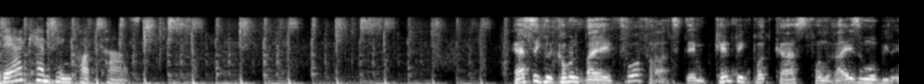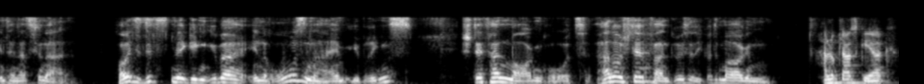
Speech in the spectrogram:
der Camping-Podcast. Herzlich willkommen bei Vorfahrt, dem Camping-Podcast von Reisemobil International. Heute sitzt mir gegenüber in Rosenheim übrigens Stefan Morgenroth. Hallo Stefan, grüße dich, guten Morgen. Hallo Klaus-Georg.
